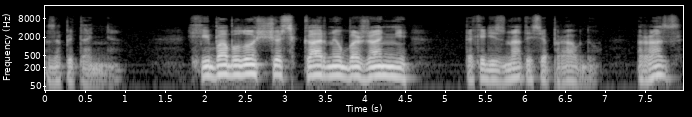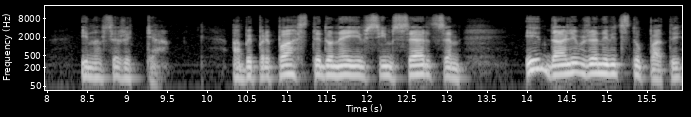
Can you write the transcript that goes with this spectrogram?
запитання? Хіба було щось карне в бажанні таки дізнатися правду раз і на все життя, аби припасти до неї всім серцем і далі вже не відступати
